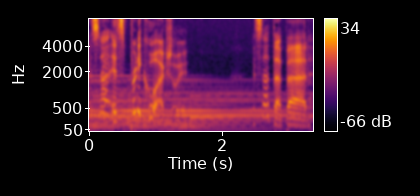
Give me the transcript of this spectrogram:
It's not it's pretty cool actually. It's not that bad.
